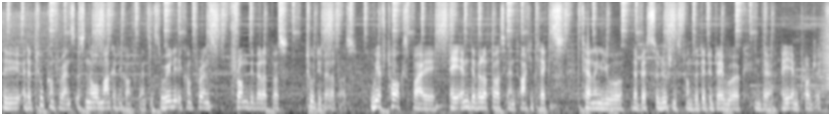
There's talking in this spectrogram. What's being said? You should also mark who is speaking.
Speaker 1: The adaptTo conference is no marketing conference, it's really a conference from developers to developers. We have talks by AEM developers and architects telling you the best solutions from the day-to-day -day work in their AEM project.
